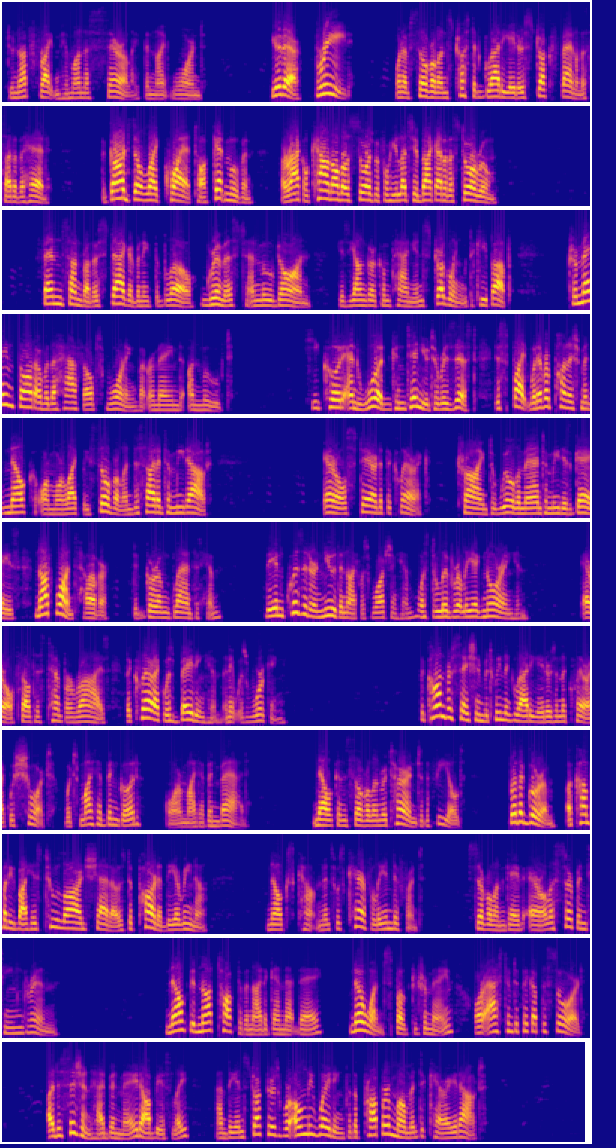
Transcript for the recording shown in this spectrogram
Do not frighten him unnecessarily, the knight warned. You there, breed! One of Silverland's trusted gladiators struck Fen on the side of the head. The guards don't like quiet talk. Get moving. Arak'll count all those swords before he lets you back out of the storeroom. Fen Sunbrother staggered beneath the blow, grimaced, and moved on, his younger companion struggling to keep up. Tremaine thought over the half-elf's warning, but remained unmoved. He could and would continue to resist, despite whatever punishment Nelk, or more likely Silverland, decided to mete out. Errol stared at the cleric trying to will the man to meet his gaze. Not once, however, did Gurrum glance at him. The Inquisitor knew the knight was watching him, was deliberately ignoring him. Errol felt his temper rise. The cleric was baiting him, and it was working. The conversation between the gladiators and the cleric was short, which might have been good or might have been bad. Nelk and Silverland returned to the field. Brother Gurrum, accompanied by his two large shadows, departed the arena. Nelk's countenance was carefully indifferent. Silverland gave Errol a serpentine grin. Nelk did not talk to the knight again that day. No one spoke to Tremaine or asked him to pick up the sword. A decision had been made, obviously, and the instructors were only waiting for the proper moment to carry it out.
